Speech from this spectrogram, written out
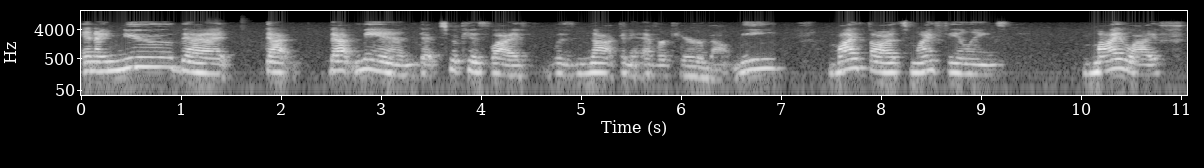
And I knew that that that man that took his life was not going to ever care about me, my thoughts, my feelings, my life,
